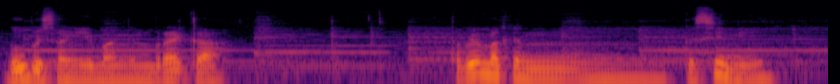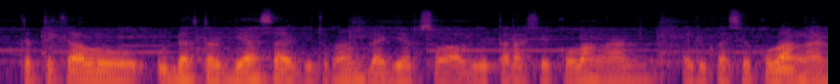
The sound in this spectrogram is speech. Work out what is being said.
gue bisa ngimbangin mereka. Tapi makin ke sini ketika lu udah terbiasa gitu kan belajar soal literasi keuangan edukasi keuangan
